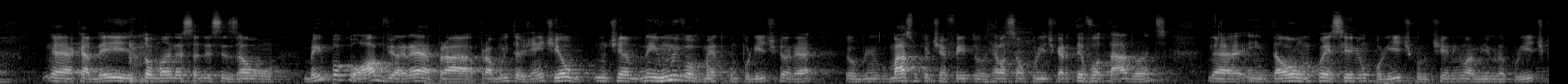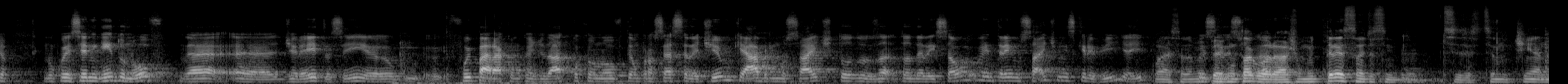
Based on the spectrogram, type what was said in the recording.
é, acabei tomando essa decisão bem pouco óbvia, né, para muita gente. Eu não tinha nenhum envolvimento com política, né? Eu brinco, o máximo que eu tinha feito em relação à política era ter votado antes. Né? Então, não conhecia nenhum político, não tinha nenhum amigo na política, não conhecia ninguém do Novo, né? É, direito, assim. Eu, eu fui parar como candidato porque o Novo tem um processo seletivo que abre no site todos, toda eleição. Eu entrei no site, me inscrevi e aí. Ué, você não me pergunta agora, eu acho muito interessante assim, você não tinha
